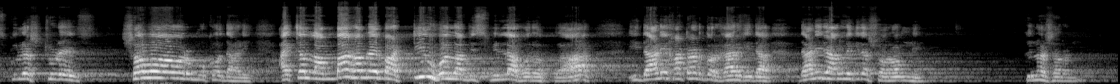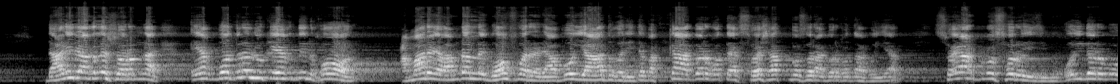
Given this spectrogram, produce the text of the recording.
স্কুলের স্টুডেন্টস সবার মুখ দাড়ি। আচ্ছা লম্বা খামড়ে বাটিও হলা বিসমিল্লা হরক ই দাড়ি কাটার দরকার কিতা? দাড়ি রাখলে কিতা সরম নেই? কিনা সরম দাড়ি রাখলে সরম না এক ভদ্র লোকে একদিন হর, আমারে আমরা গফ করে আবো, ইয়াদ করি। তা বাক্কা আগর কথা ছয় সাত বছর আগর কথা কইয়া, ছয় আট বছর হয়ে যাব ওই ধরবো?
